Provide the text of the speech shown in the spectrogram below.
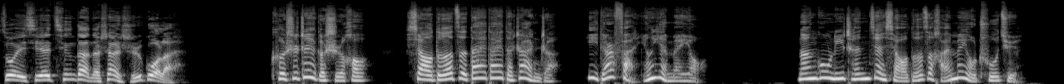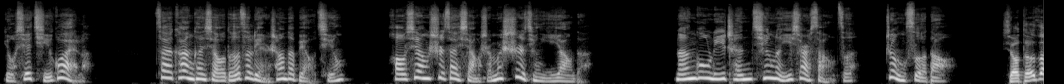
做一些清淡的膳食过来。可是这个时候，小德子呆呆的站着。一点反应也没有。南宫离尘见小德子还没有出去，有些奇怪了。再看看小德子脸上的表情，好像是在想什么事情一样的。南宫离尘清了一下嗓子，正色道：“小德子。”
